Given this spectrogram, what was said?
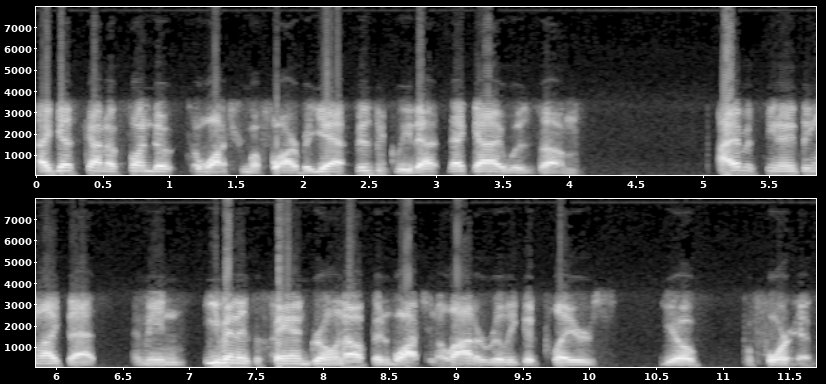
I guess kind of fun to, to watch from afar. But yeah, physically that that guy was um I haven't seen anything like that. I mean, even as a fan growing up and watching a lot of really good players, you know, before him.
